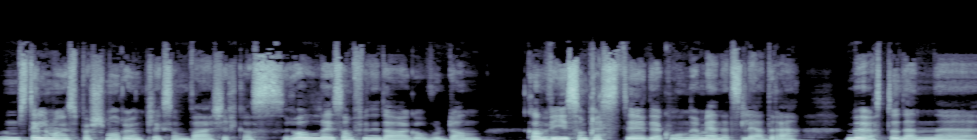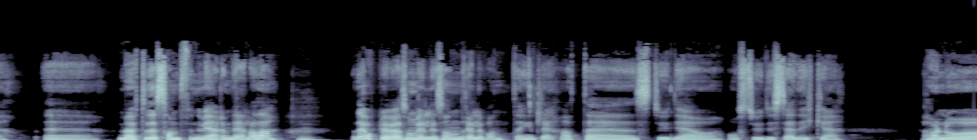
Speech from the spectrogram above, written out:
Mm, Stille mange spørsmål rundt liksom, hva er kirkas rolle i samfunnet i dag, og hvordan kan vi som prester, diakoner, menighetsledere møte den eh, Møte det samfunnet vi er en del av, da. Mm. Og det opplever jeg som veldig sånn relevant, egentlig. At eh, studiet og, og studiestedet ikke har, noe,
